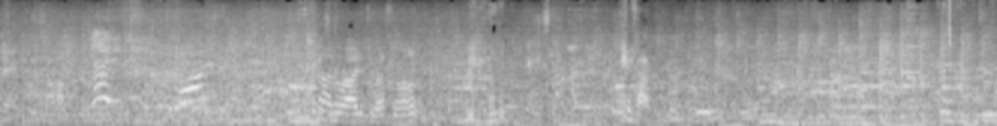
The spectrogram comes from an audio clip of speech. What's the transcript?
think. Yeah, it is. Go on it. It's not a ride, it's a restaurant. Can we stop? Shut up. Thank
